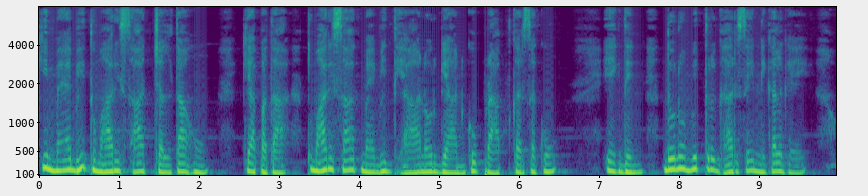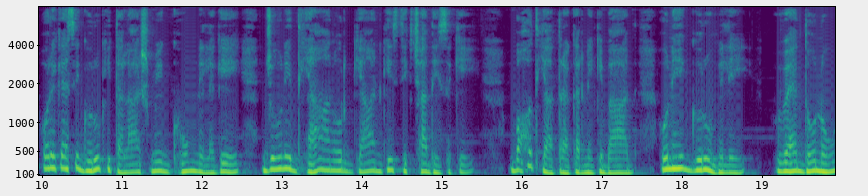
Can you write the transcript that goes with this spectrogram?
कि मैं भी तुम्हारे साथ चलता हूँ। क्या पता तुम्हारे साथ मैं भी ध्यान और ज्ञान को प्राप्त कर सकूँ। एक दिन दोनों मित्र घर से निकल गए। और एक ऐसे गुरु की तलाश में घूमने लगे जो उन्हें ध्यान और ज्ञान की शिक्षा दे सके। बहुत यात्रा करने के बाद उन्हें एक गुरु मिले। वह दोनों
